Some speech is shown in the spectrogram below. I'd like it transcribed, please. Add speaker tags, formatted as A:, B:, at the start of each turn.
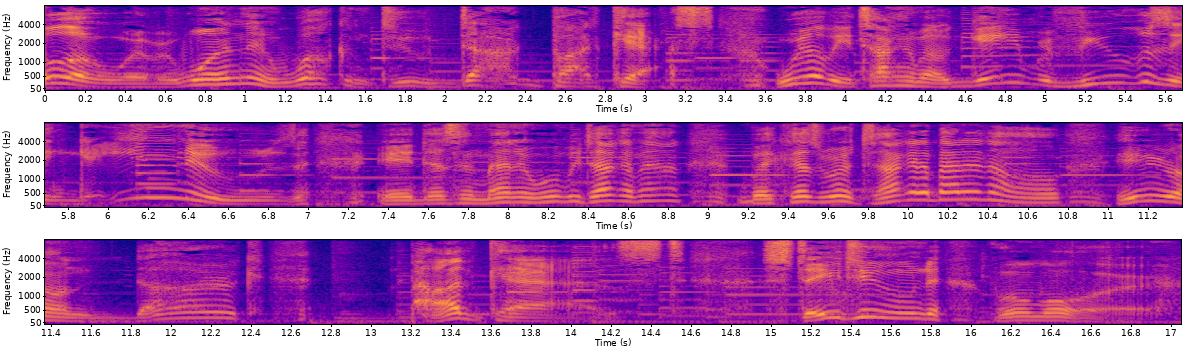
A: Hello, everyone, and welcome to Dog Podcast. We'll be talking about game reviews and game news. It doesn't matter what we talk about because we're talking about it all here on Dark Podcast. Stay tuned for more.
